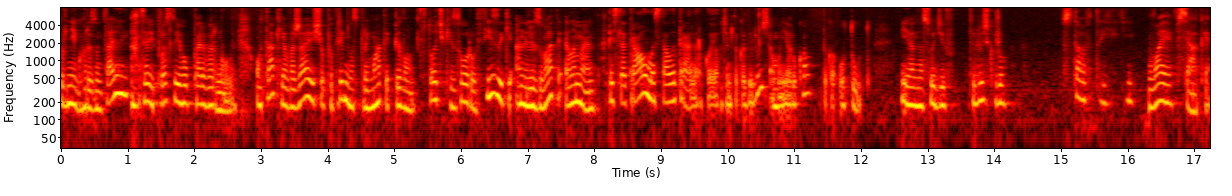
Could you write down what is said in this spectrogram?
турнік горизонтальний, а це і просто його перевернули. Отак я вважаю, що потрібно сприймати пілон з точки зору фізики, аналізувати елемент. Після травми стали тренеркою. Потім така дивлюсь, а моя рука така отут. І я на суддів дивлюсь, кажу: вставте її. Буває всяке.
